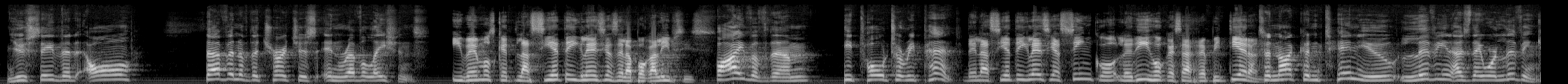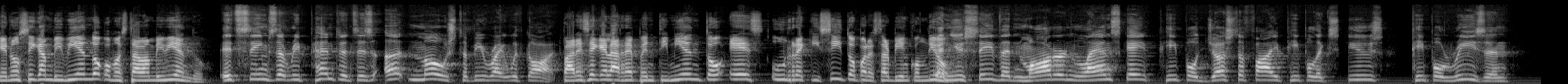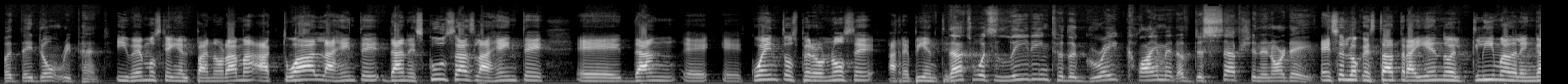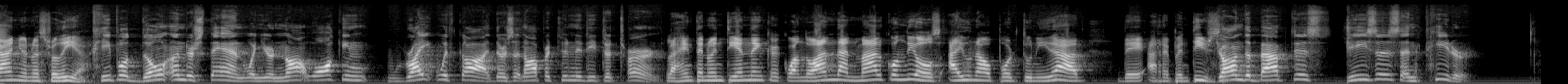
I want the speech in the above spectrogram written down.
You see that all seven of the churches in Revelations, Y vemos que las siete iglesias del Apocalipsis, five of them he told to repent, de las siete iglesias, cinco le dijo que se arrepintieran, to not continue living as they were living. que no sigan viviendo como estaban viviendo. It seems that repentance is utmost to be right with God. Parece que el arrepentimiento es un requisito para estar bien con Dios. And you see that modern landscape, people justify, people excuse, people reason, but they don't repent. Y vemos que en el panorama actual la gente dan excusas, la gente eh, dan eh, eh, cuentos, pero no se arrepiente. That's what's leading to the great climate of deception in our day. Eso es lo que está trayendo el clima del engaño en nuestro día. People don't understand when you're not walking right with God, there's an opportunity to turn. La gente no entiende que cuando andan mal con Dios hay una oportunidad de arrepentirse. John the Baptist, Jesus, and Peter.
